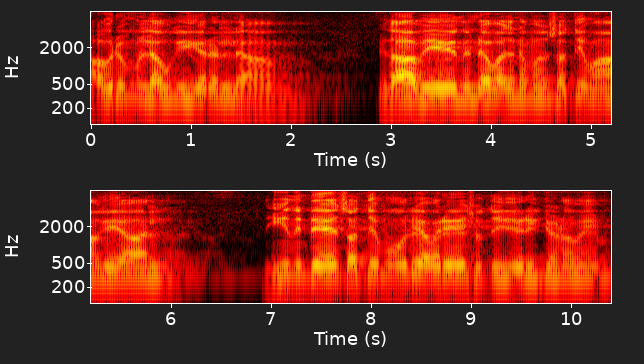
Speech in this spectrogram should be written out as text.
അവരും ലൗകികരെല്ലാം. പിതാവേ നിന്റെ വചനം സത്യമാകയാൽ നീ നിന്റെ സത്യമൂലം അവരെ ശുദ്ധീകരിക്കണമേ.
